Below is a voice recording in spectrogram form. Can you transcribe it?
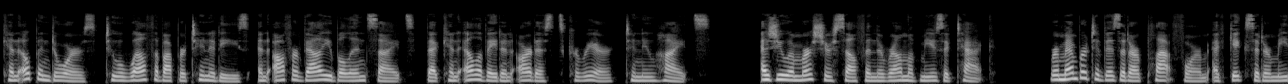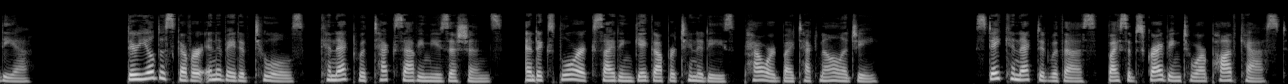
can open doors to a wealth of opportunities and offer valuable insights that can elevate an artist's career to new heights. As you immerse yourself in the realm of music tech, remember to visit our platform at Gigsitter Media. There you'll discover innovative tools, connect with tech-savvy musicians, and explore exciting gig opportunities powered by technology. Stay connected with us by subscribing to our podcast.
